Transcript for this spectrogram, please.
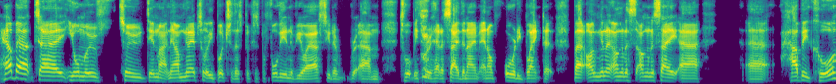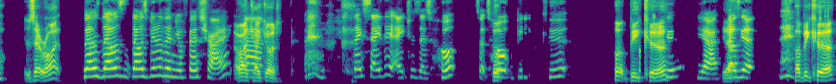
How about uh, your move to Denmark? Now, I'm going to absolutely butcher this because before the interview, I asked you to um, talk me through how to say the name, and I've already blanked it. But I'm gonna, I'm gonna, I'm gonna say uh, uh, Habikor. Is that right? That was that was that was better than your first try. Oh, okay, um, good. they say their H's as hook, so it's hook bikur. Hut bikur. Yeah, yeah, that was good. Hobbikur.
